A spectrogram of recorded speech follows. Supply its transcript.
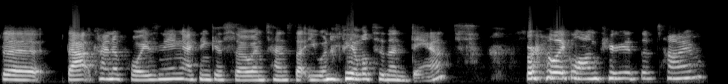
the that kind of poisoning, I think, is so intense that you wouldn't be able to then dance for like long periods of time.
